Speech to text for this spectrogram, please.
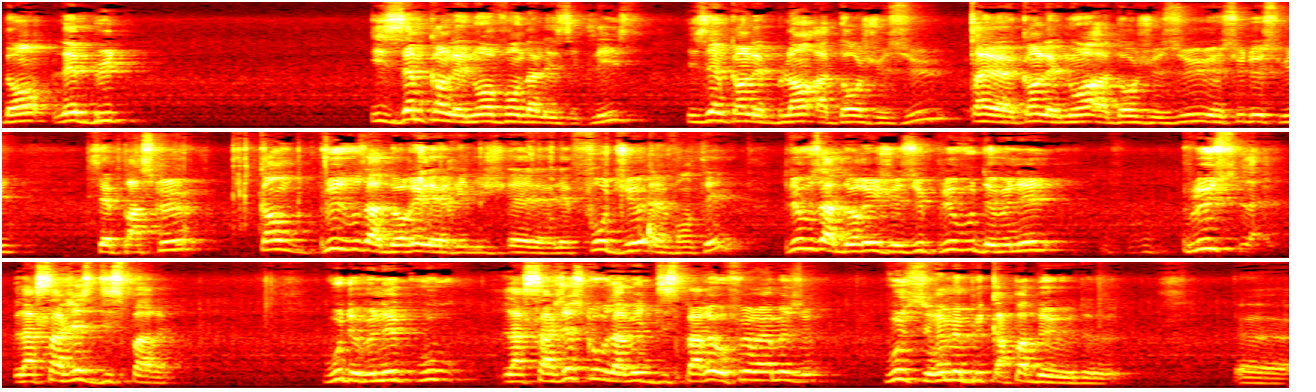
Donc, les buts, ils aiment quand les Noirs vont dans les églises, ils aiment quand les Blancs adorent Jésus, euh, quand les Noirs adorent Jésus, et ainsi de suite. C'est parce que quand plus vous adorez les, euh, les faux dieux inventés, plus vous adorez Jésus, plus vous devenez, plus la, sagesse disparaît. Vous devenez, la sagesse que vous avez disparaît au fur et à mesure. Vous ne serez même plus capable de, euh,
